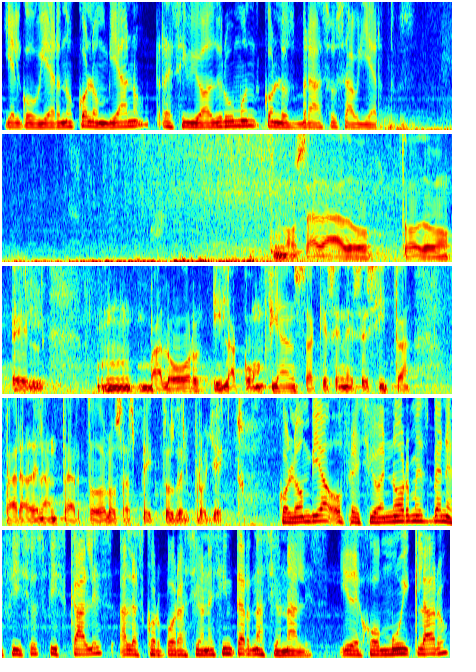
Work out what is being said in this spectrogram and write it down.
y el gobierno colombiano recibió a Drummond con los brazos abiertos. Nos ha dado todo el Mm, valor y la confianza que se necesita para adelantar todos los aspectos del proyecto. Colombia ofreció enormes beneficios fiscales a las corporaciones internacionales y dejó muy claro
